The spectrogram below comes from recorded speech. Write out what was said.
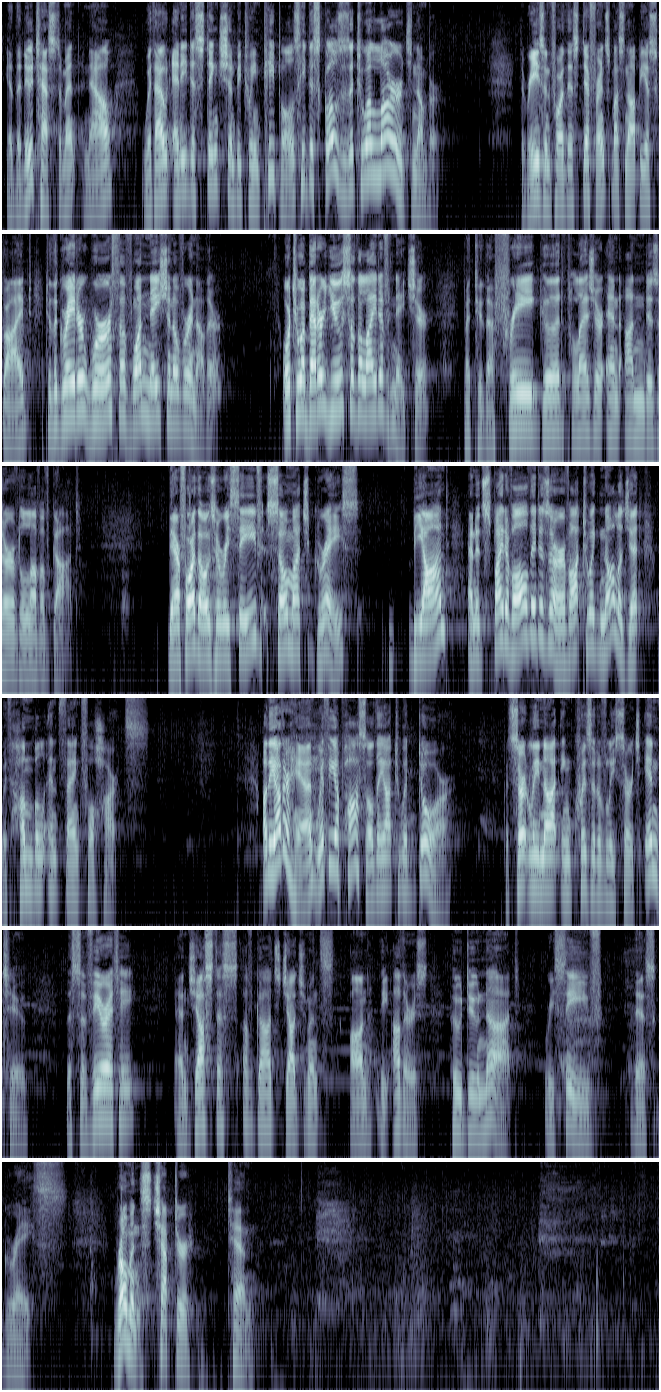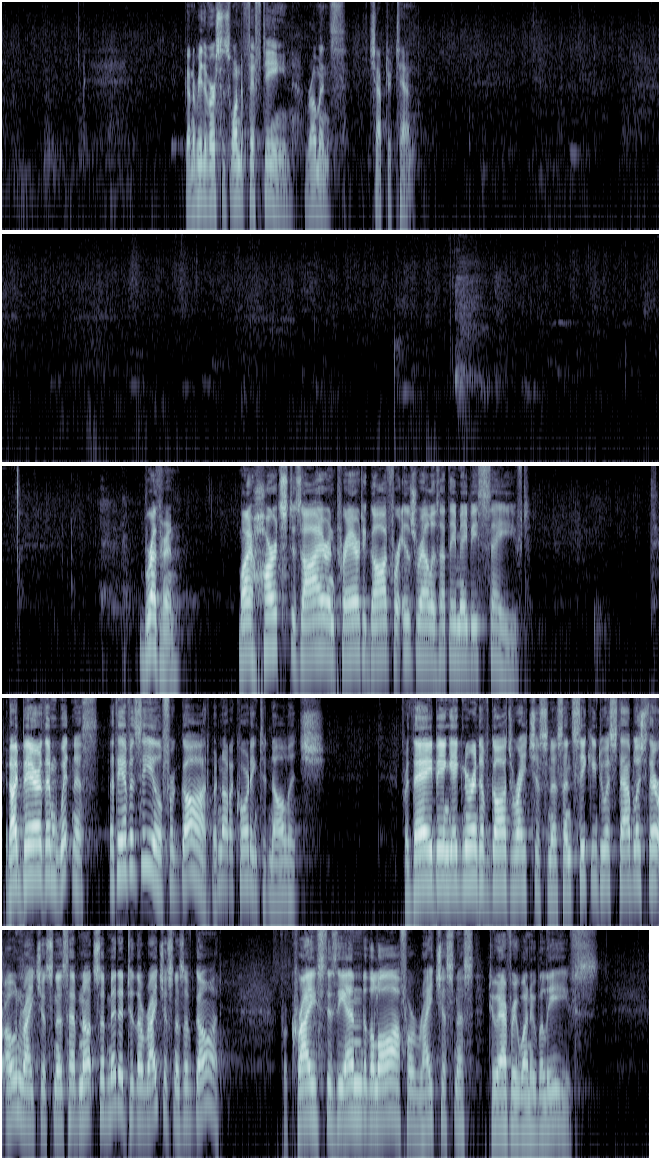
In the New Testament, now, without any distinction between peoples, he discloses it to a large number. The reason for this difference must not be ascribed to the greater worth of one nation over another, or to a better use of the light of nature, but to the free good pleasure and undeserved love of God. Therefore, those who receive so much grace beyond and in spite of all they deserve ought to acknowledge it with humble and thankful hearts. On the other hand, with the apostle, they ought to adore, but certainly not inquisitively search into, the severity and justice of God's judgments on the others who do not receive this grace. Romans chapter 10. Going to read the verses 1 to 15, Romans chapter 10. Brethren, my heart's desire and prayer to God for Israel is that they may be saved. And I bear them witness that they have a zeal for God, but not according to knowledge. For they, being ignorant of God's righteousness and seeking to establish their own righteousness, have not submitted to the righteousness of God. For Christ is the end of the law for righteousness to everyone who believes.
